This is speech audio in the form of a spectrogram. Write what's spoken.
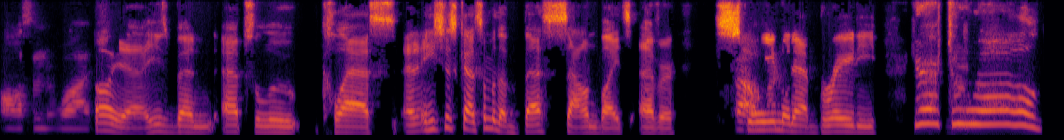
awesome to watch. Oh yeah, he's been absolute class, and he's just got some of the best sound bites ever. Screaming oh, at Brady, "You're too old!"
